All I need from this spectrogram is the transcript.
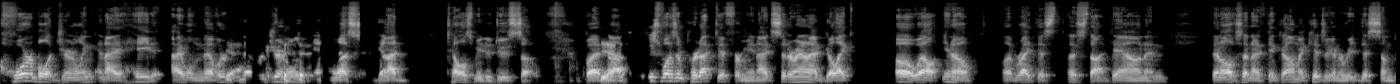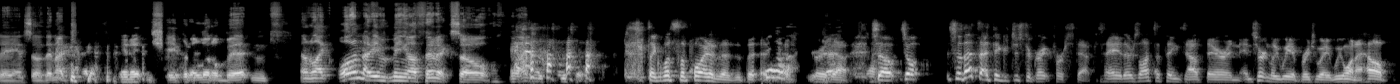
horrible at journaling and I hate it. I will never, yeah. never journal again unless God tells me to do so. But yeah. uh, it just wasn't productive for me. And I'd sit around and I'd go like, oh, well, you know, I'll write this, this thought down. And then all of a sudden I think, oh, my kids are going to read this someday. And so then I spin it and shape it a little bit. And I'm like, well, I'm not even being authentic. So it's like, what's the point of this? Yeah, right yeah, So, so, so that's, I think, just a great first step. Say, hey, there's lots of things out there, and, and certainly we at Bridgeway, we want to help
